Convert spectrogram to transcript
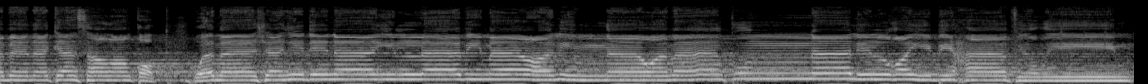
ابنك سرق وما شهدنا إلا بما علمنا وما كنا للغيب حافظين.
